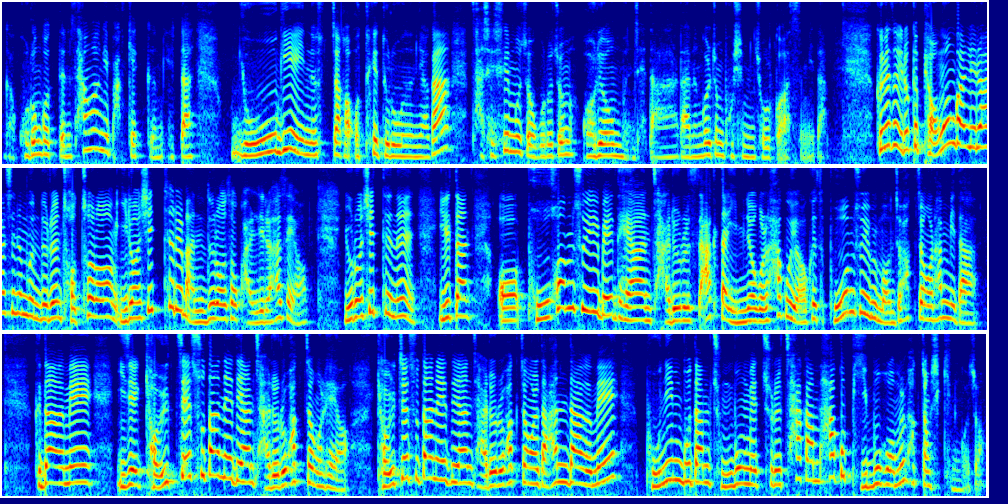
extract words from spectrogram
그러니까 그런 것들은 상황에 맞게끔 일단 여기에 있는 숫자가 어떻게 들어오느냐가 사실 실무적으로 좀 어려운 문제다라는 걸 좀 보시면 좋을 것 같습니다. 그래서 이렇게 병원 관리를 하시는 분들은 저처럼 이런 시트를 만들어서 관리를 하세요. 이런 시트는 일단 어, 보험 수입에 대한 자료를 싹 다 입력을 하고요. 그래서 보험 수입을 먼저 확정을 합니다. 그 다음에 이제 결제 수단에 대한 자료를 확정을 해요. 결제 수단에 대한 자료를 확정을 다 한 다음에 본인 부담 중복 매출을 차감하고 비보험을 확정시키는 거죠.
